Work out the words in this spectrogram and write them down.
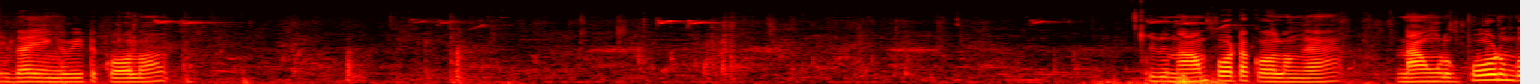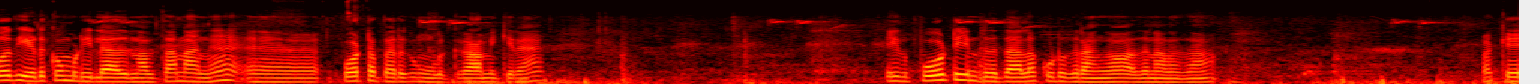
இதுதான் எங்கள் வீட்டு கோலம். இது நான் போட்ட கோலங்க. நான் உங்களுக்கு போடும்போது எடுக்க முடியல. அதனால தான் நான் போட்ட பிறகு உங்களுக்கு காமிக்கிறேன். இது போட்டின்றதால கொடுக்குறாங்க. அதனால தான். ஓகே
